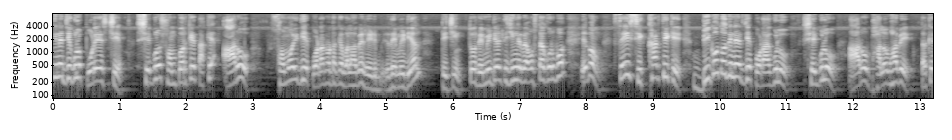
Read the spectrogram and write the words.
দিনে যেগুলো পড়ে এসছে, সেগুলো সম্পর্কে তাকে আরও সময় দিয়ে পড়ানোটাকে বলা হবে রেমিডিয়াল টিচিং তো রেমিডিয়াল টিচিংয়ের ব্যবস্থা করব এবং সেই শিক্ষার্থীকে বিগত দিনের যে পড়াগুলো, সেগুলো আরও ভালোভাবে তাকে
